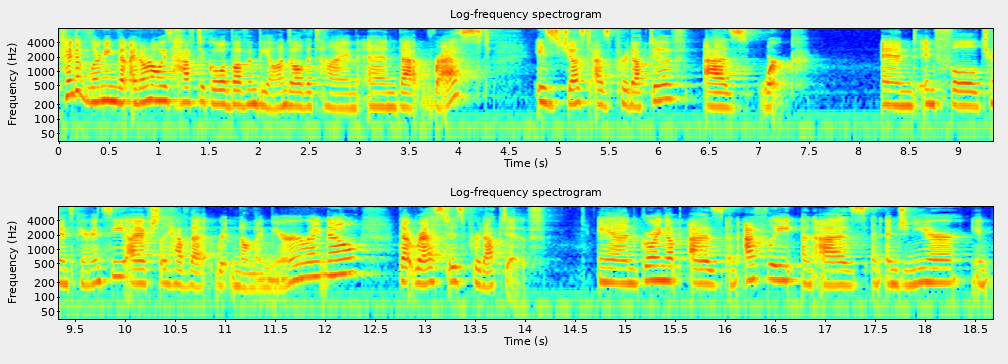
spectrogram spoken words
kind of learning that I don't always have to go above and beyond all the time, and that rest is just as productive as work. And in full transparency, I actually have that written on my mirror right now that rest is productive. And growing up as an athlete and as an engineer, in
